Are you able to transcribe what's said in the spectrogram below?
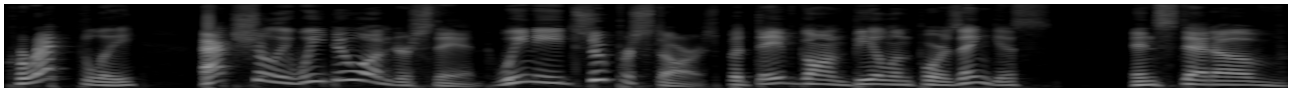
correctly, actually, we do understand. We need superstars, but they've gone Beal and Porzingis instead of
